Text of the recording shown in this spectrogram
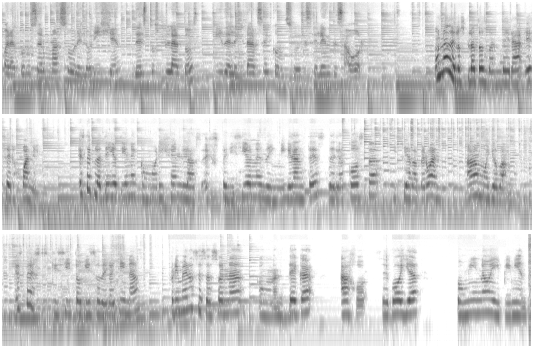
para conocer más sobre el origen de estos platos y deleitarse con su excelente sabor. Uno de los platos bandera es el juane. Este platillo tiene como origen las expediciones de inmigrantes de la costa y tierra peruana a Moyobamba. Este exquisito guiso de gallina primero se sazona con manteca, ajo, cebolla, comino y pimienta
